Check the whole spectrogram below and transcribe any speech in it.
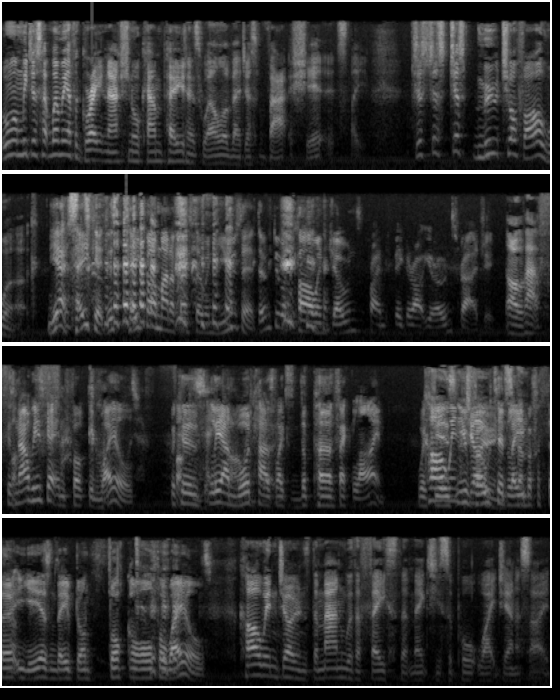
Well, when we just have, when we have a great national campaign as well, and they're just that shit, it's like just just just mooch off our work. Yeah, Just- take it. Just take our manifesto and use it. Don't do a Carwyn Jones trying to figure out your own strategy. Oh, that. Because now he's getting fucked in Wales. Because Leanne Wood has like the perfect line, which Carwyn is you Jones, voted the- Labour for 30 years and they've done fuck all for Wales. Carwyn Jones, the man with a face that makes you support white genocide.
